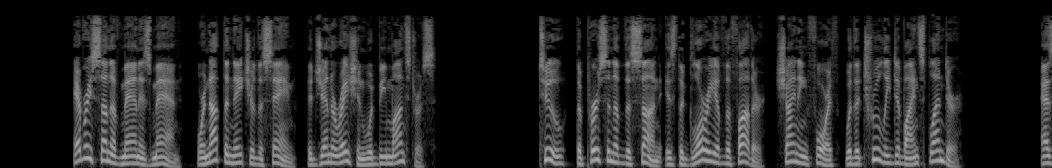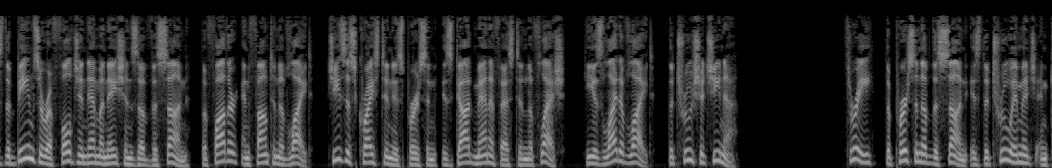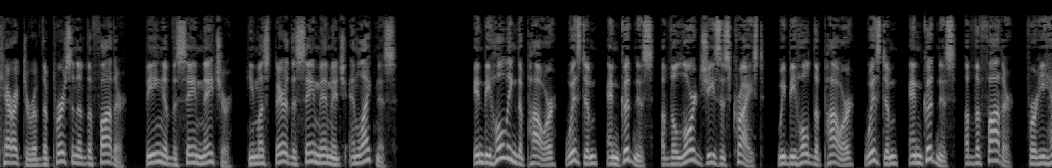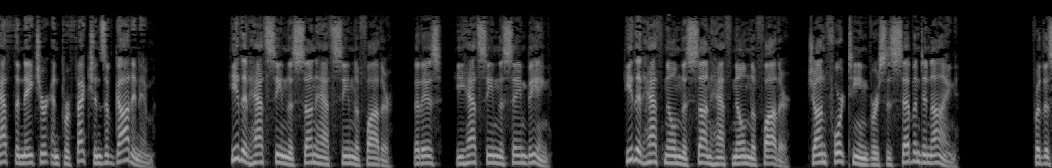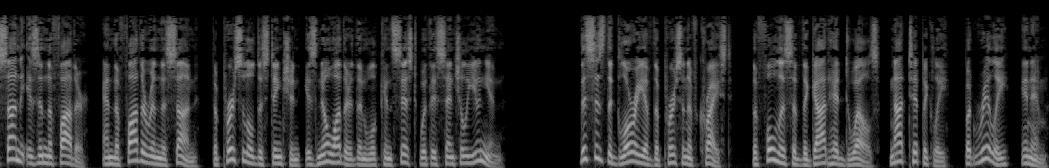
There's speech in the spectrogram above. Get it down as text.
Every Son of Man is man, were not the nature the same, the generation would be monstrous. 2. The person of the Son is the glory of the Father, shining forth with a truly divine splendor. As the beams are effulgent emanations of the sun, the Father and fountain of light, Jesus Christ in his person is God manifest in the flesh, he is light of light, the true Shekinah. 3. The person of the Son is the true image and character of the person of the Father, being of the same nature, he must bear the same image and likeness. In beholding the power, wisdom, and goodness of the Lord Jesus Christ, we behold the power, wisdom, and goodness of the Father, for he hath the nature and perfections of God in him. He that hath seen the Son hath seen the Father, that is, he hath seen the same being. He that hath known the Son hath known the Father. John 14 verses 7 to 9. For the Son is in the Father, and the Father in the Son, the personal distinction is no other than will consist with essential union. This is the glory of the person of Christ, the fullness of the Godhead dwells, not typically, but really, in him.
